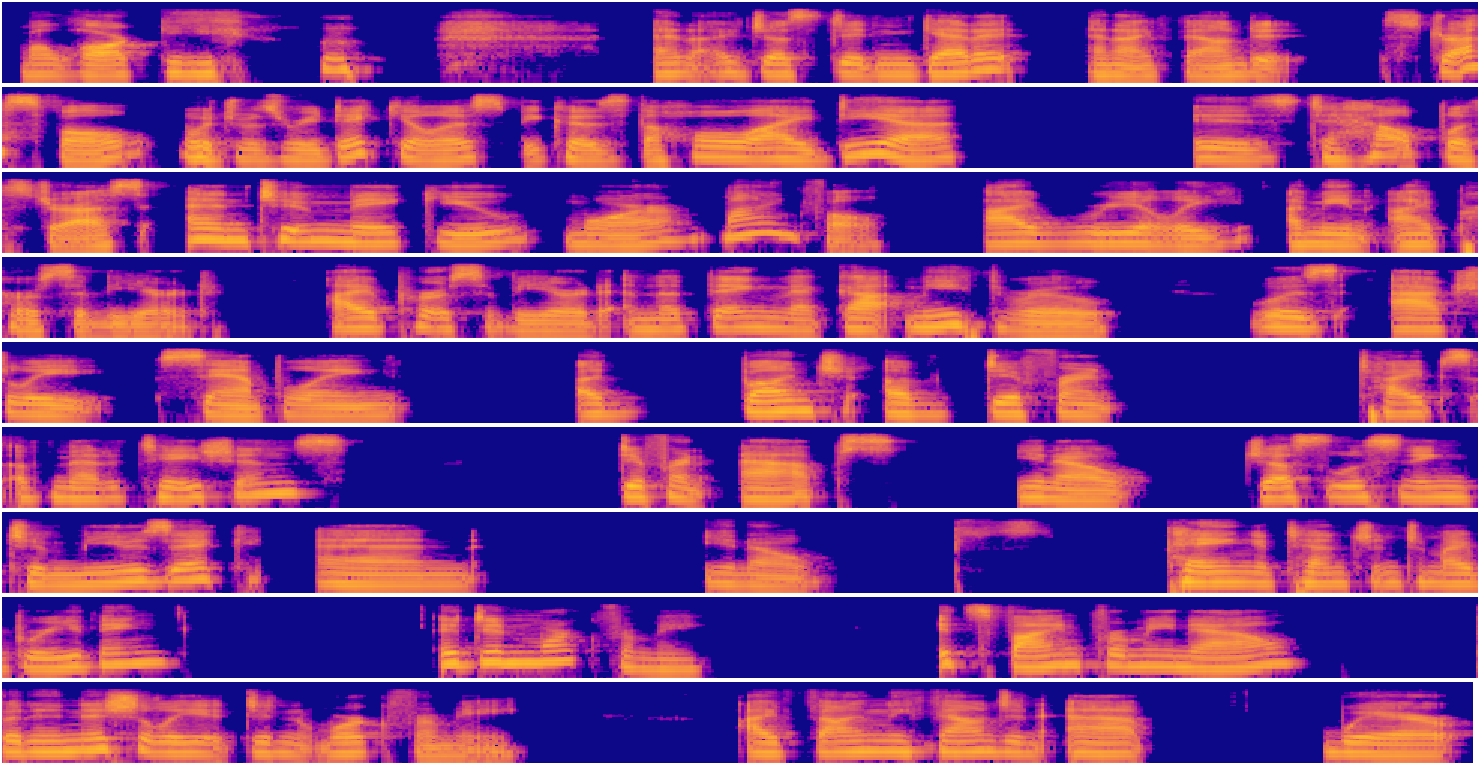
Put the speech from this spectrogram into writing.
malarkey. and I just didn't get it. And I found it stressful, which was ridiculous because the whole idea is to help with stress and to make you more mindful. I really, I mean, I persevered. I persevered. And the thing that got me through was actually sampling a bunch of different types of meditations, different apps, you know, just listening to music and, you know, paying attention to my breathing, it didn't work for me. It's fine for me now, but initially it didn't work for me. I finally found an app where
